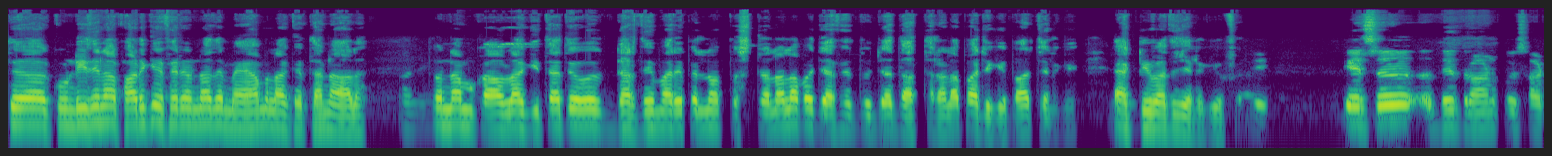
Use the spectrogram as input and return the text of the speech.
ਤੇ ਕੁੰਡੀ ਦੇ ਨਾਲ ਫੜ ਕੇ ਫਿਰ ਉਹਨਾਂ ਦੇ ਮੈਂ ਹਮਲਾ ਕੀਤਾ ਨਾਲ। ਤੇ ਉਹਨਾਂ ਮੁਕਾਬਲਾ ਕੀਤਾ ਤੇ ਉਹ ਡਰਦੇ ਮਾਰੇ ਪਹਿਲਾਂ ਪਿਸਟਲ ਵਾਲਾ ਭੱਜਿਆ ਫਿਰ ਦੂਜਾ ਦਾਤਰ ਵਾਲਾ ਭੱਜ ਕੇ ਬਾਹਰ ਚਲ ਗਏ ਐਕਟਿਵਾ ਤੇ ਚਲ ਗਏ ਉਹ ਫਿਰ। ਇਸ ਦੇ ਦੌਰਾਨ ਕੋਈ ਸੱਟ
